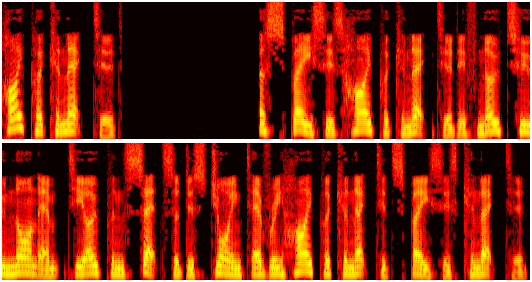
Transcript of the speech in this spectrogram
Hyperconnected a space is hyperconnected if no two non-empty open sets are disjoint every hyperconnected space is connected.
